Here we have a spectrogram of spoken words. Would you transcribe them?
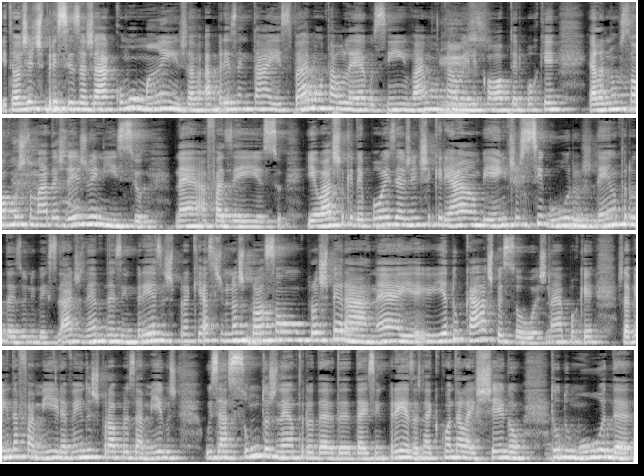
Então a gente precisa já, como mãe, já apresentar isso. Vai montar o Lego, sim, vai montar o Isso. helicóptero, porque elas não são acostumadas desde o início, né, a fazer isso. E eu acho que depois é a gente criar ambientes seguros dentro das universidades, dentro das empresas, para que essas meninas possam prosperar, né, e, e educar as pessoas, né, porque já vem da família, vem dos próprios amigos, os assuntos dentro da- da- das empresas, né, que quando elas chegam tudo muda.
